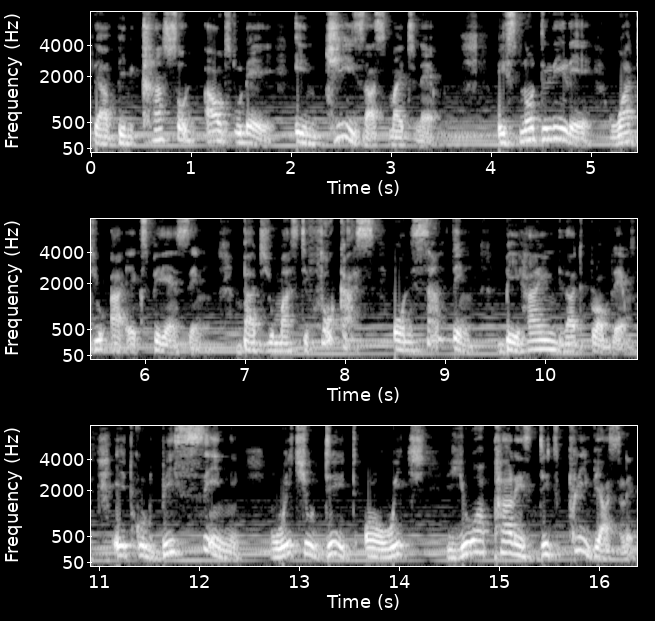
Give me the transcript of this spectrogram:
they have been cancelled out today in Jesus' mighty name. It's not really what you are experiencing, but you must focus on something behind that problem. It could be sin which you did or which your parents did previously,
